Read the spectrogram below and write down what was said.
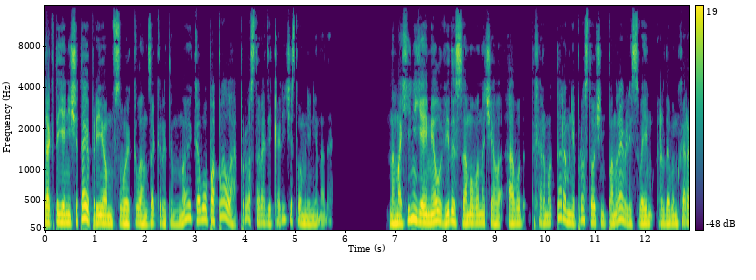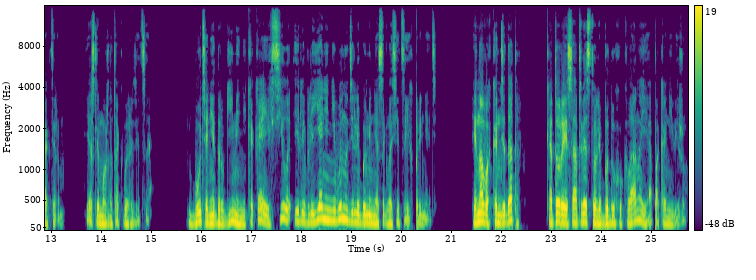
Так-то я не считаю прием в свой клан закрытым, но и кого попало, просто ради количества мне не надо. На Махине я имел виды с самого начала, а вот Дхармоттара мне просто очень понравились своим родовым характером, если можно так выразиться. Будь они другими, никакая их сила или влияние не вынудили бы меня согласиться их принять. И новых кандидатов, которые соответствовали бы духу клана, я пока не вижу.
